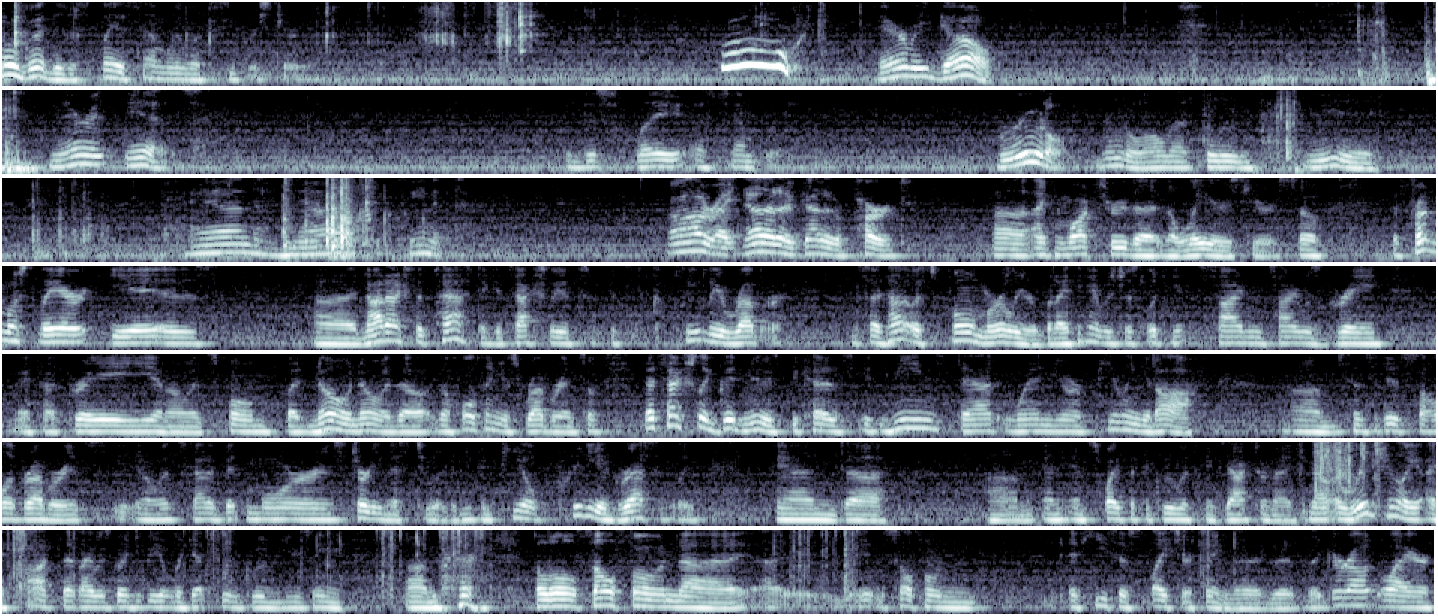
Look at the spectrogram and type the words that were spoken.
Oh good, the display assembly looks super sturdy. Woo! There we go. There it is. The display assembly. Brutal, brutal, all that glue. Yeah. And now to clean it. All right, now that I've got it apart, uh, I can walk through the, the layers here. So the frontmost layer is uh, not actually plastic. It's actually, it's, it's completely rubber. And so I thought it was foam earlier, but I think I was just looking at the side and the side was gray. I thought gray, you know, it's foam, but no, no, the, the whole thing is rubber. And so that's actually good news because it means that when you're peeling it off, um, since it is solid rubber, it's, you know, it's got a bit more sturdiness to it and you can peel pretty aggressively and, uh, um, and, and swipe at the glue with an X-Acto knife. Now, originally I thought that I was going to be able to get through the glue using um, the little cell phone, uh, uh, cell phone adhesive slicer thing, the, the, the grout wire.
